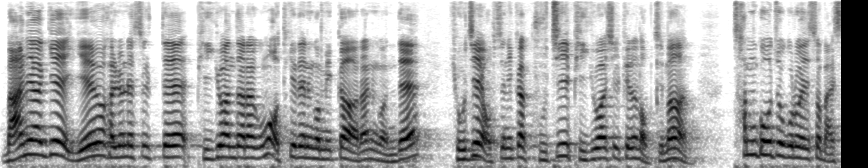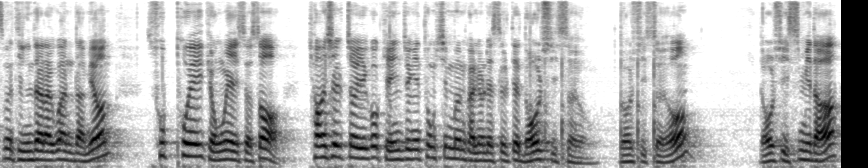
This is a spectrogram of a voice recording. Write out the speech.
만약에 얘와 관련했을 때 비교한다라고 하면 어떻게 되는 겁니까? 라는 건데 교재에 없으니까 굳이 비교하실 필요는 없지만 참고적으로 해서 말씀을 드린다라고 한다면 소포의 경우에 있어서 현실적이고 개인적인 통신문 관련했을 때 넣을 수 있어요. 넣을 수 있어요. 넣을 수 있습니다.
